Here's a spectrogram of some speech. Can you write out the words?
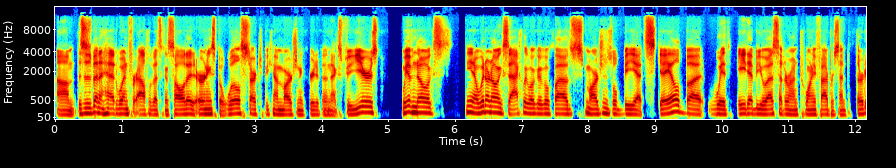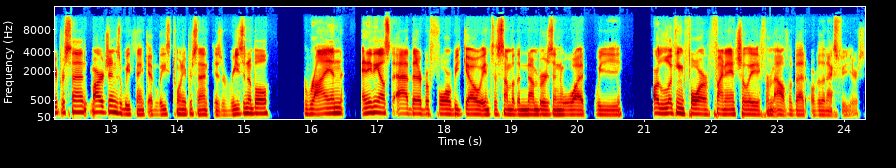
Um, this has been a headwind for Alphabet's consolidated earnings, but will start to become margin accretive in the next few years. We have no, ex- you know, we don't know exactly what Google Cloud's margins will be at scale, but with AWS at around 25% to 30% margins, we think at least 20% is reasonable. Ryan, anything else to add there before we go into some of the numbers and what we are looking for financially from Alphabet over the next few years?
